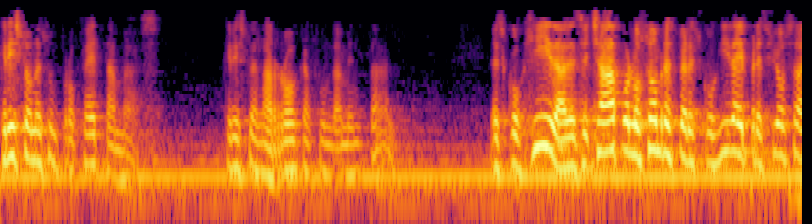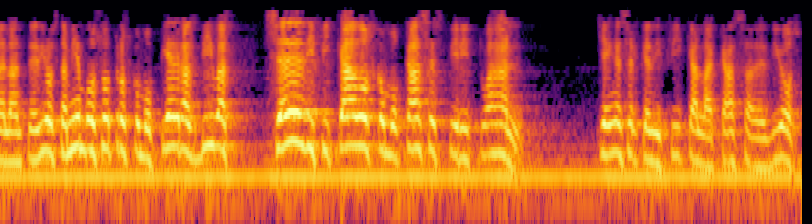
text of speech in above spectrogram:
Cristo no es un profeta más, Cristo es la roca fundamental. Escogida, desechada por los hombres, pero escogida y preciosa delante de Dios. También vosotros como piedras vivas, sed edificados como casa espiritual. ¿Quién es el que edifica la casa de Dios?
